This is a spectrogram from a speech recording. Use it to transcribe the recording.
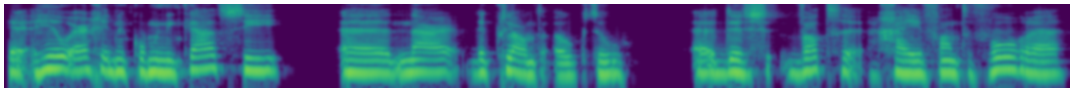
heel erg in de communicatie naar de klant ook toe. dus wat ga je van tevoren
